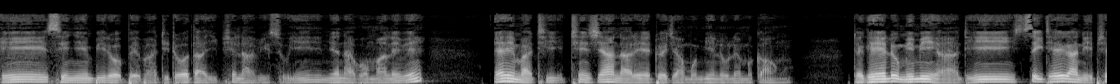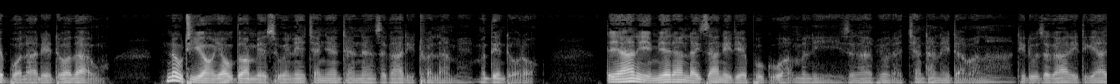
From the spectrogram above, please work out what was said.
အေးဆင်ကျင်ပြီးတော့ပယ်ပါဒီဒေါသကြီးဖြစ်လာပြီဆိုရင်မျက်နှာပေါ်မှာလည်းပဲအဲ့ဒီမှာဒီထင်ရှားလာတဲ့အတွက်ကြောင့်မမြင်လို့လည်းမကောင်းဘူးတကယ်လို့မိမိဟာဒီစိတ်ထဲကနေဖြစ်ပေါ်လာတဲ့ဒေါသကိုနှုတ်ထီအောင်ရောက်သွားမယ်ဆိုရင်လည်းချမ်းချမ်းထန်းထန်းစကားတွေထွက်လာမယ်မသိတော့တော့တရားတွေအမြဲတမ်းလိုက်စားနေတဲ့ပုဂ္ဂိုလ်ဟာအမလီစကားပြောတာချမ်းထန်းလိုက်တာပါလားဒီလိုစကားတွေတရား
